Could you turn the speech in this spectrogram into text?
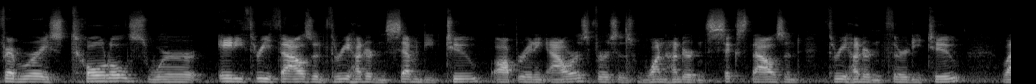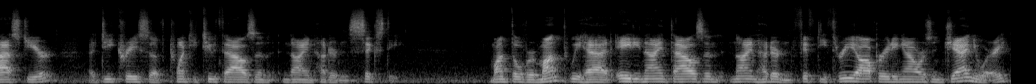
February's totals were 83,372 operating hours versus 106,332 last year, a decrease of 22,960. Month over month, we had 89,953 operating hours in January,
